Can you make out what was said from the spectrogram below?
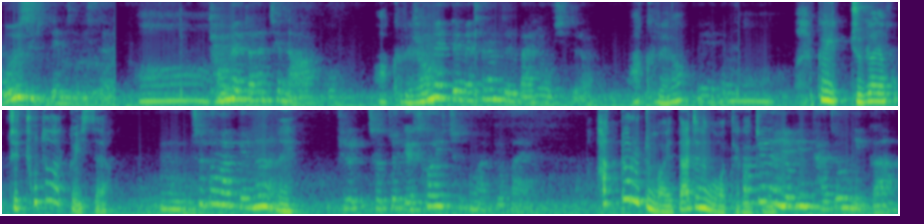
올수리 된집 있어요. 아, 경매도 한 채 나왔고. 아 그래요? 경매 때문에 사람들이 많이 오시더라고요. 아 그래요? 네, 현대. 그럼 이 주변에 혹시 초등학교 있어요? 음, 초등학교는 네. 그- 저쪽에 서희 초등학교 가요. 학교를 좀 많이 따지는 것 같아가지고. 학교는 여긴 다 좋으니까.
